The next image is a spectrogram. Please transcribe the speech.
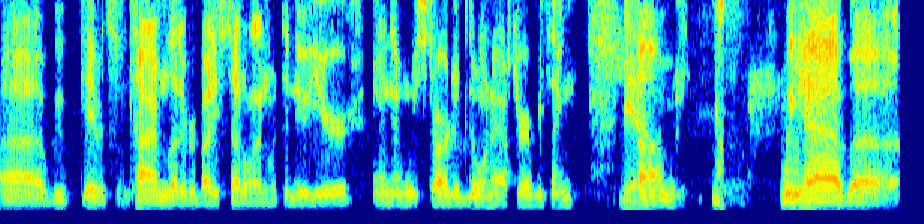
uh, we gave it some time, let everybody settle in with the new year, and then we started going after everything. yeah, Um, we have uh,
